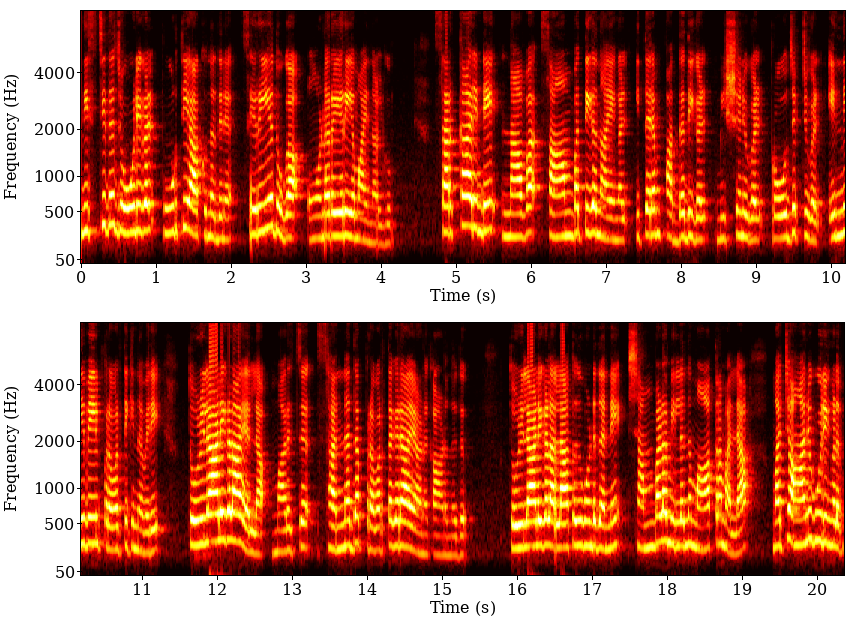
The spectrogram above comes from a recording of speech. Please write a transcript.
നിശ്ചിത ജോലികൾ പൂർത്തിയാക്കുന്നതിന് ചെറിയ തുക ഓണറേറിയമായി നൽകും. സർക്കാരിന്റെ നവ സാമ്പത്തിക നയങ്ങൾ ഇത്തരം പദ്ധതികൾ മിഷനുകൾ പ്രോജക്റ്റുകൾ എന്നിവയിൽ പ്രവർത്തിക്കുന്നവരെ തൊഴിലാളികളായല്ല മറിച്ച് സന്നദ്ധ പ്രവർത്തകരായാണ് കാണുന്നത്. തൊഴിലാളികളല്ലാത്തതുകൊണ്ട് തന്നെ ശമ്പളമില്ലെന്ന് മാത്രമല്ല മറ്റു ആനുകൂല്യങ്ങളും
